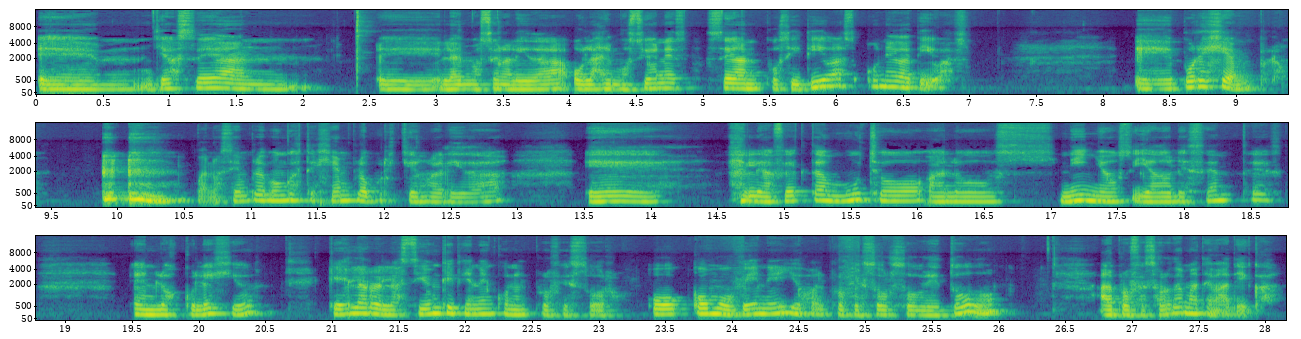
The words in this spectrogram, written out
em, ya sean eh, la emocionalidad o las emociones sean positivas o negativas. Eh, por ejemplo, bueno, siempre pongo este ejemplo porque en realidad eh, le afecta mucho a los niños y adolescentes en los colegios, que es la relación que tienen con el profesor o cómo ven ellos al profesor, sobre todo al profesor de matemática.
